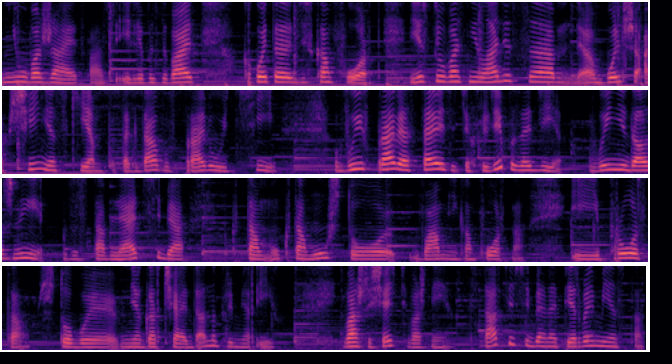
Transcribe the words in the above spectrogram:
не уважает вас или вызывает какой-то дискомфорт. Если у вас не ладится а, больше общения с кем-то, тогда вы вправе уйти. Вы вправе оставить этих людей позади. Вы не должны заставлять себя к тому, к тому, что вам некомфортно. И просто, чтобы не огорчать, да, например, их, Ваше счастье важнее. Ставьте себя на первое место,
